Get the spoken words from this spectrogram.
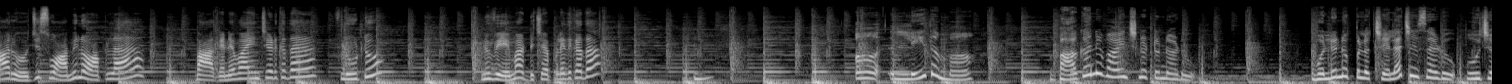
ఆ రోజు స్వామి లోపల బాగానే వాయించాడు కదా ఫ్లూటు. నువ్వేం అడ్డు చెప్పలేదు కదా? లేదమ్మా. బాగానే వాయించినట్టున్నాడు. ఒళ్ళు నొప్పులు వచ్చేలా చేశాడు పూజ?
